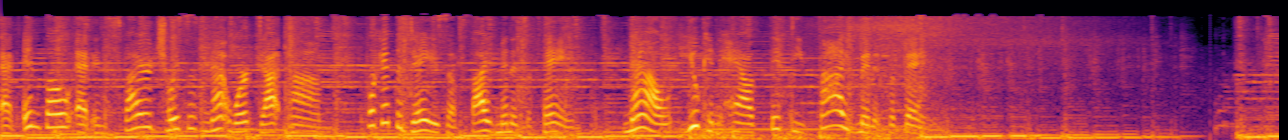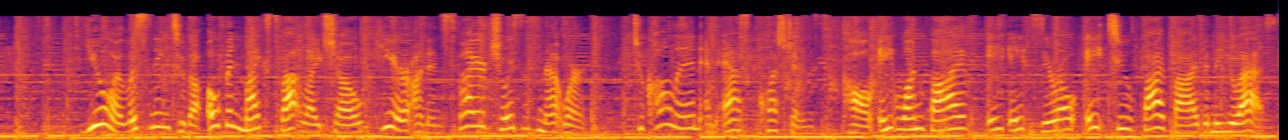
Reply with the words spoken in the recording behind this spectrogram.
at info at inspiredchoicesnetwork.com. Forget the days of 5 minutes of fame. Now you can have 55 minutes of fame. You are listening to the Open Mic Spotlight Show here on Inspired Choices Network. To call in and ask questions, call 815-880-8255 in the U.S.,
